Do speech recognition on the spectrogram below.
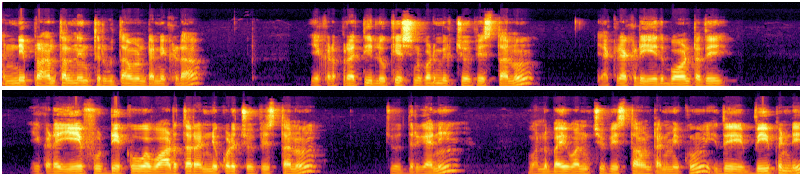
అన్ని ప్రాంతాలు నేను తిరుగుతూ ఉంటాను ఇక్కడ. ఇక్కడ ప్రతి లొకేషన్ కూడా మీకు చూపిస్తాను. ఎక్కడెక్కడ ఏది బాగుంటుంది. ఇక్కడ ఏ ఫుడ్ ఎక్కువ వాడతారు అన్నీ కూడా చూపిస్తాను. చూద్దరు కానీ వన్ బై వన్ చూపిస్తూ ఉంటాను మీకు. ఇది బీఫ్ అండి.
